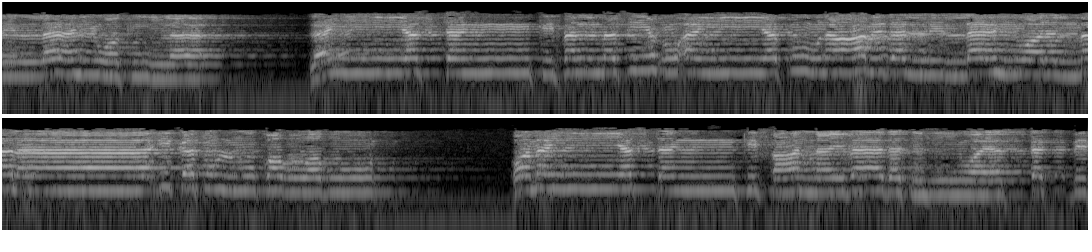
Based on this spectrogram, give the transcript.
بالله وكيلا. لن يستنكف المسيح أن يكون عبدا لله ولا الملائكة المقربون. ومن يستنكف عن عبادته ويستكبر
